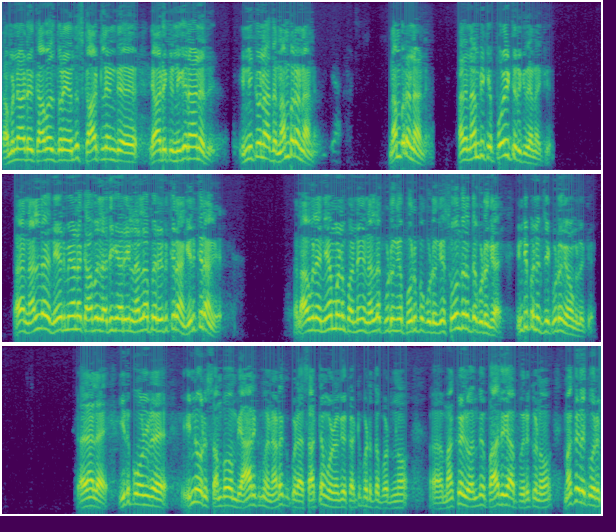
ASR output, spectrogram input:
தமிழ்நாடு காவல்துறை வந்து ஸ்காட்லாந்து யார்டுக்கு நிகரானது. இன்னைக்கும் நான் அதை நம்புறேன் நான். நம்புறேன் நான். அந்த நம்பிக்கை போயிட்டு இருக்குது எனக்கு. நல்ல நேர்மையான காவல் அதிகாரிகள் நல்ல பேர் இருக்கிறாங்க இருக்கிறாங்க. அவங்கள நியமனம் பண்ணுங்க நல்லா கொடுங்க பொறுப்பு கொடுங்க சுதந்திரத்தை கொடுங்க இண்டிபெண்டன்ஸை கொடுங்க அவங்களுக்கு. அதனால இது போன்ற இன்னொரு சம்பவம் யாருக்குமே நடக்கக்கூடாது. சட்டம் ஒழுங்கு கட்டுப்படுத்தப்படணும். மக்கள் வந்து பாதுகாப்பு இருக்கணும். மக்களுக்கு ஒரு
